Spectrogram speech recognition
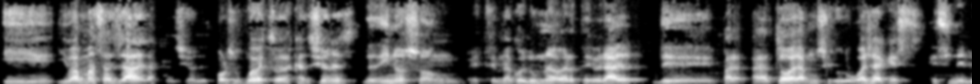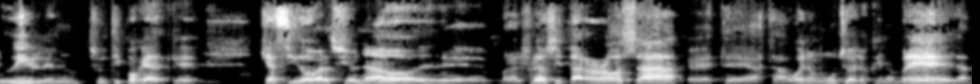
Y, va más allá de las canciones. Por supuesto, las canciones de Dino son este, una columna vertebral de, para, toda la música uruguaya que es, es ineludible. Es un tipo que ha sido versionado desde por Alfredo Citarrosa este, hasta, bueno, muchos de los que nombré, la,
